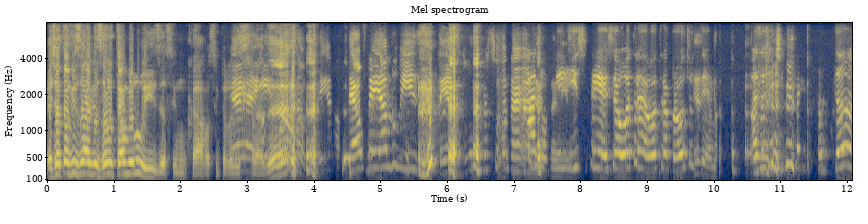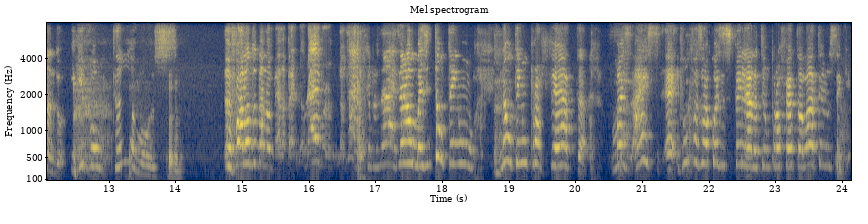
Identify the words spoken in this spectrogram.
Eu já estou visualizando o Thelma e Luísa, assim, num carro, assim, pelas é, estradas. Não, não, tem a Thelma e a Luísa, tem as duas personagens. Ah, não, tem, isso, tem, isso é outra, outra para outro tema. Mas a gente foi cantando e voltamos falando da novela, não, mas então tem um, não tem um profeta, mas ai, é, vamos fazer uma coisa espelhada, tem um profeta lá, tem não sei o que.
